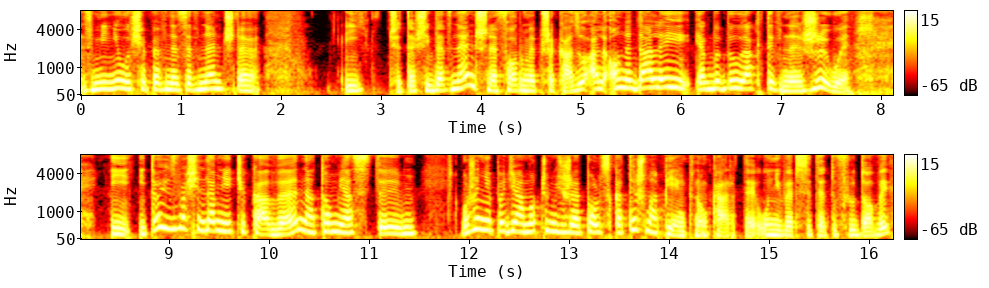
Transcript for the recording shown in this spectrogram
zmieniły się pewne zewnętrzne i, czy też i wewnętrzne formy przekazu, ale one dalej jakby były aktywne, żyły. I, i to jest właśnie dla mnie ciekawe, natomiast y, może nie powiedziałam o czymś, że Polska też ma piękną kartę uniwersytetów ludowych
